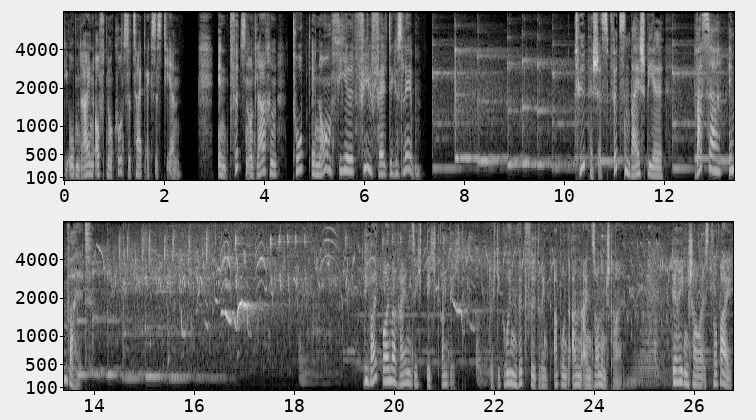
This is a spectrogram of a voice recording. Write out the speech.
die obendrein oft nur kurze Zeit existieren, in Pfützen und Lachen tobt enorm viel vielfältiges Leben. Typisches Pfützenbeispiel Wasser im Wald. Die Waldbäume reihen sich dicht an dicht. Durch die grünen Wipfel dringt ab und an ein Sonnenstrahl. Der Regenschauer ist vorbei.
